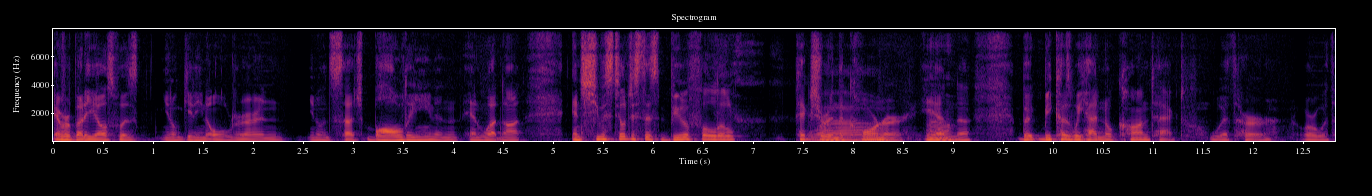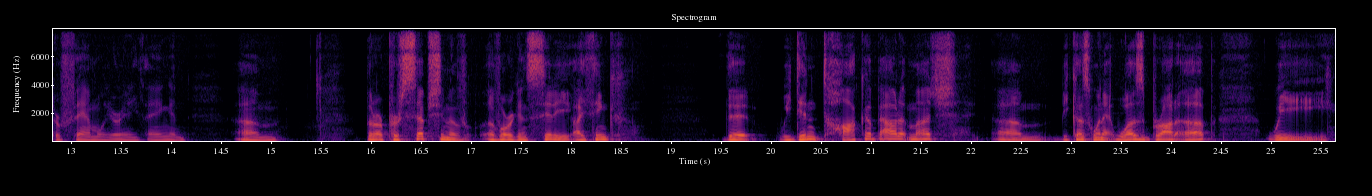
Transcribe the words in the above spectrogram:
Everybody else was, you know, getting older and you know, and such balding and, and whatnot. And she was still just this beautiful little picture in the corner. And uh, but because we had no contact with her or with her family or anything, and um, but our perception of of Oregon City, I think that we didn't talk about it much um, because when it was brought up, we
